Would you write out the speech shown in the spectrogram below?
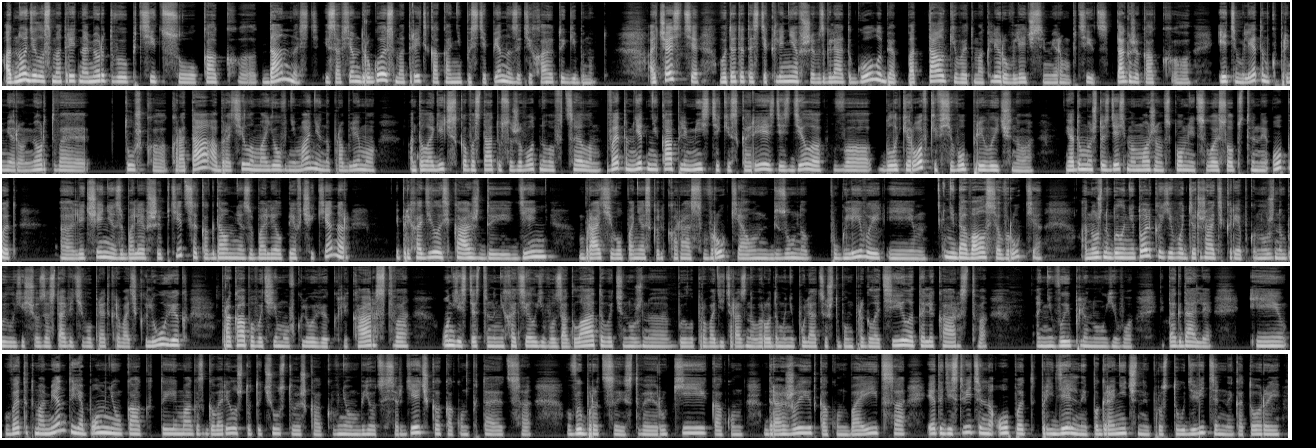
Одно дело смотреть на мертвую птицу как э, данность, и совсем другое смотреть, как они постепенно затихают и гибнут. Отчасти вот этот остекленевший взгляд голубя подталкивает Маклеру влечься миром птиц. Так же, как э, этим летом, к примеру, мертвая тушка крота обратила мое внимание на проблему онтологического статуса животного в целом. В этом нет ни капли мистики, скорее здесь дело в блокировке всего привычного. Я думаю, что здесь мы можем вспомнить свой собственный опыт э, лечения заболевшей птицы, когда у меня заболел певчий кеннер – и приходилось каждый день брать его по несколько раз в руки, а он безумно пугливый и не давался в руки. А нужно было не только его держать крепко, нужно было еще заставить его приоткрывать клювик, прокапывать ему в клювик лекарства. Он, естественно, не хотел его заглатывать, нужно было проводить разного рода манипуляции, чтобы он проглотил это лекарство, а не выплюнул его и так далее. И в этот момент я помню, как ты, Магас, говорил, что ты чувствуешь, как в нем бьется сердечко, как он пытается выбраться из твоей руки, как он дрожит, как он боится. И это действительно опыт предельный, пограничный, просто удивительный, который,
